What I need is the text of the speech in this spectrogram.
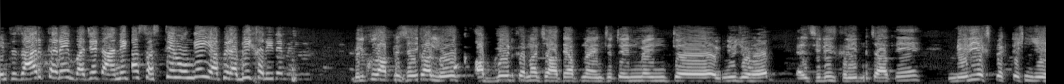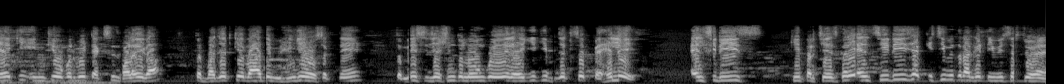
इंतज़ार करें? बजट आने का सस्ते होंगे या फिर अभी खरीदे महँगे बिल्कुल आपने सही कहा लोग अपग्रेड करना चाहते हैं अपना एंटरटेनमेंट न्यू जो है एलसीडीज खरीदना चाहते हैं। मेरी एक्सपेक्टेशन ये है कि इनके ऊपर भी टैक्सेस बढ़ेगा। तो बजट के बाद ये महँगे हो सकते हैं। तो मेरी सजेशन तो लोगों को ये रहेगी कि बजट से पहले एलसीडीज की परचेज करें। एलसीडीज या किसी भी तरह के टीवी सेट जो है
